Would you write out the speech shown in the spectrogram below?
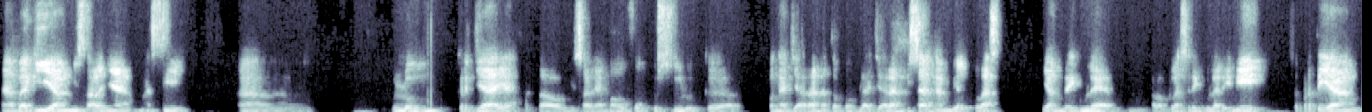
Nah bagi yang misalnya masih um, belum kerja ya atau misalnya mau fokus dulu ke pengajaran atau pembelajaran bisa ngambil kelas yang reguler. Kalau kelas reguler ini seperti yang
